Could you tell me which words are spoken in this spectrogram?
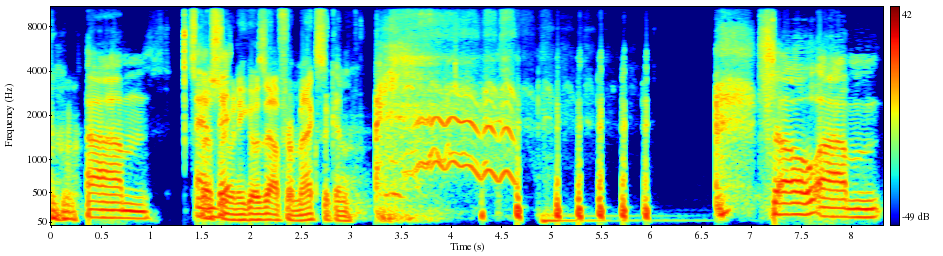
Um, Especially they- when he goes out for Mexican. so um,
